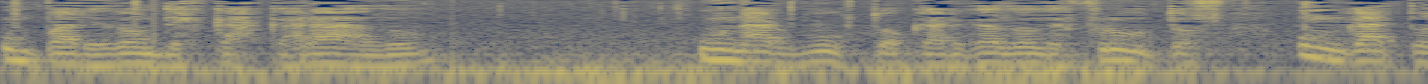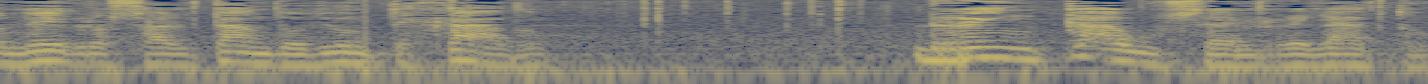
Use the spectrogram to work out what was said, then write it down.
un paredón descascarado, un arbusto cargado de frutos, un gato negro saltando de un tejado. Reencausa el relato,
